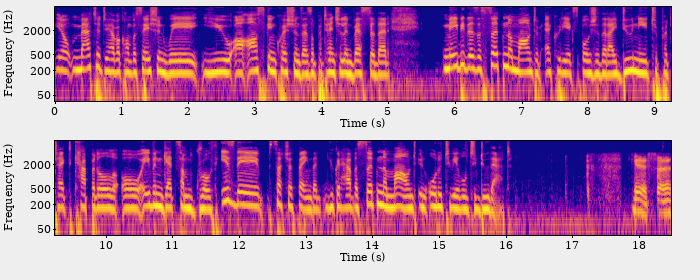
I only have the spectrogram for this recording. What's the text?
you know, matter to have a conversation where you are asking questions as a potential investor that maybe there's a certain amount of equity exposure that I do need to protect capital or even get some growth? Is there such a thing that you could have a certain amount in order to be able to do that? Yes, uh,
